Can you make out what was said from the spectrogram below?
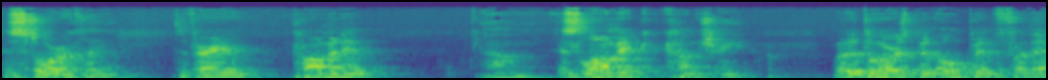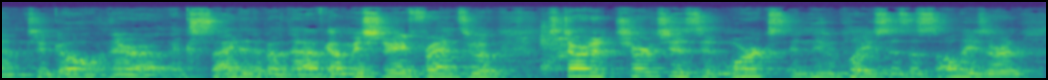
historically. It's a very prominent um, Islamic country. But a door has been opened for them to go, and they're excited about that. I've got missionary friends who have started churches and works in new places. The Sullies are in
